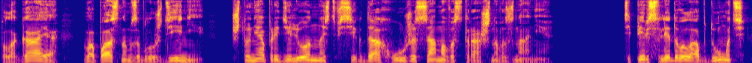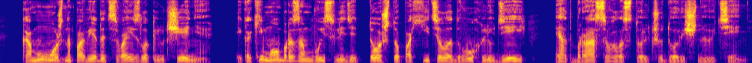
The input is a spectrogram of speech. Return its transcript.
полагая в опасном заблуждении, что неопределенность всегда хуже самого страшного знания. Теперь следовало обдумать, кому можно поведать свои злоключения и каким образом выследить то, что похитило двух людей и отбрасывало столь чудовищную тень.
